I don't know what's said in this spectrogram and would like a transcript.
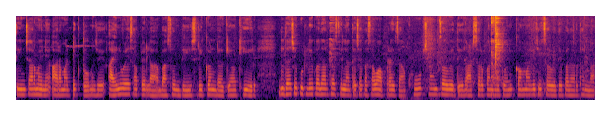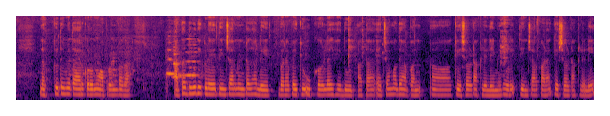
तीन चार महिने आरामात टिकतो. म्हणजे ऐन वेळेस आपल्याला बासुंदी श्रीखंड किंवा खीर दुधाचे कुठलेही पदार्थ असतील ना त्याच्यात असा वापरायचा. खूप छान चव येते दाटसरपणा येतो आणि कमालीची चव येते पदार्थांना. नक्की तुम्ही तयार करून वापरून बघा. आता दूध इकडे तीन चार मिनटं झाली बऱ्यापैकी उकळलं आहे हे दूध. आता याच्यामध्ये आपण केशर टाकलेले मी थोडी तीन चार काळ्या केशर टाकलेली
